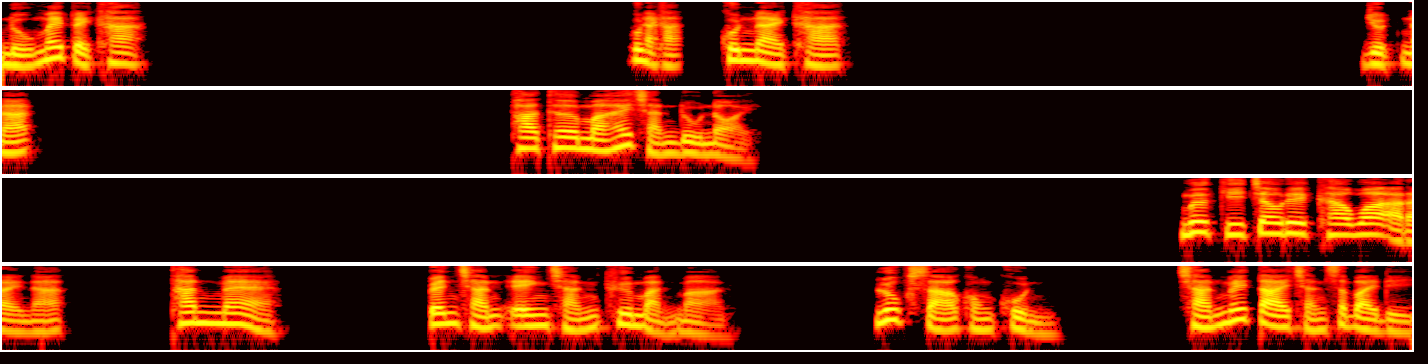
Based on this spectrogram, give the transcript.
หนูไม่ไปค่ะ คุณนายคะ คุณนายคะ หยุดนะ พาเธอมาให้ฉันดูหน่อย เมื่อกี้เจ้าเรียกข้าว่าอะไรนะ ท่านแม่ เป็นฉันเองฉันคือหมันหมาน ลูกสาวของคุณ ฉันไม่ตายฉันสบายดี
